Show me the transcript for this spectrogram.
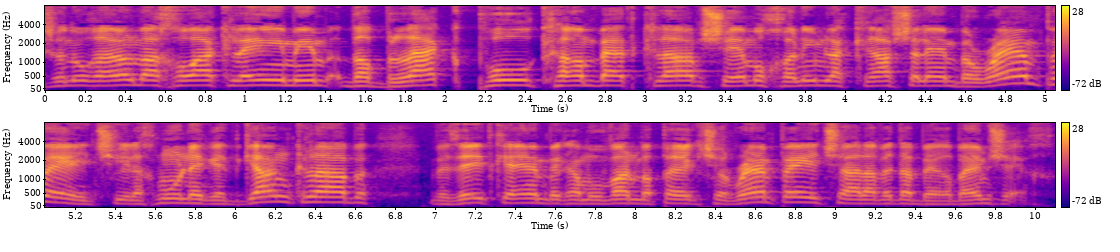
יש לנו ראיון מאחורי הקלעים עם The Blackpool Combat Club שהם מוכנים לקרב שלהם ברמפייג' שילחמו נגד גן קלאב וזה יתקיים כמובן בפרק של רמפייג' שעליו אדבר בהמשך.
